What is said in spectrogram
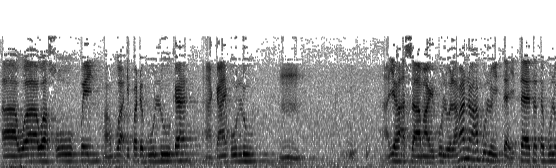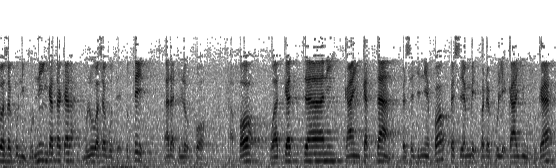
uh, wa wasufin uh, buat daripada bulu kan uh, kain bulu. Hmm. Uh, ya asal mari bulu lah. Mana ha, bulu hitam? Hitam atau bulu asal kuning kuning katakanlah. Bulu asal putih. Putih tak ada celup apa apa wa kattani kain kattan. Pasal jenis apa? Pasal ambil pada kulit kayu tu kan?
